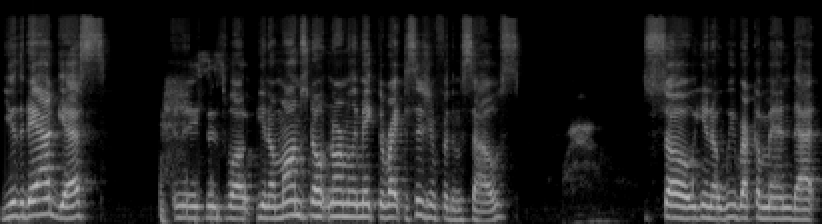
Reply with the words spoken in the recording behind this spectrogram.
you the dad, yes. And he says, well, you know, moms don't normally make the right decision for themselves. So, you know, we recommend that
